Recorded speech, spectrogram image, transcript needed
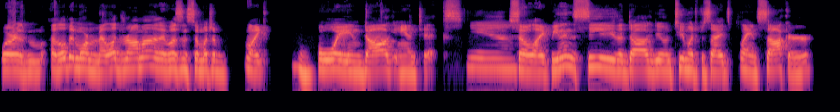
where it was a little bit more melodrama. It wasn't so much of like boy and dog antics. Yeah. So like we didn't see the dog doing too much besides playing soccer,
